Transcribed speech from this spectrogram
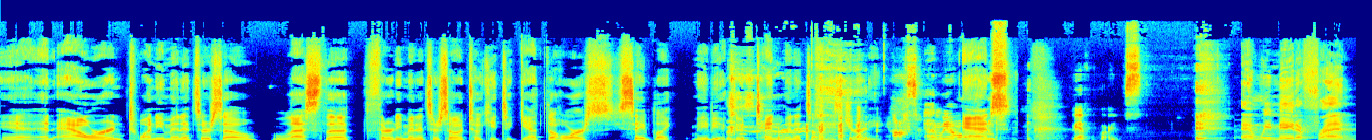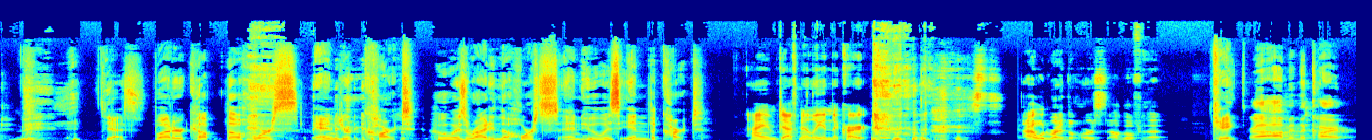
eh, an hour and 20 minutes or so, less the 30 minutes or so it took you to get the horse. You saved like maybe a good 10 minutes on this journey. awesome. And we have a And horse. We have horse. And we made a friend. yes, Buttercup the horse and your cart. Who is riding the horse and who is in the cart? I am definitely in the cart. I would ride the horse. I'll go for that. Kate, Uh, I'm in the cart.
